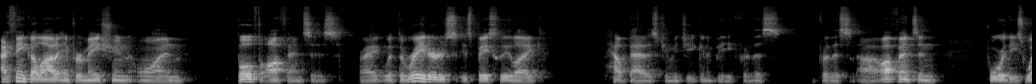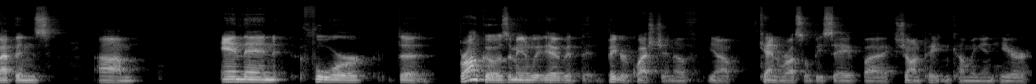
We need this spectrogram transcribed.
I think, a lot of information on both offenses. Right, with the Raiders, it's basically like how bad is Jimmy G going to be for this for this uh, offense and for these weapons? Um, and then for the Broncos, I mean, with, with the bigger question of you know can Russell be saved by Sean Payton coming in here?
